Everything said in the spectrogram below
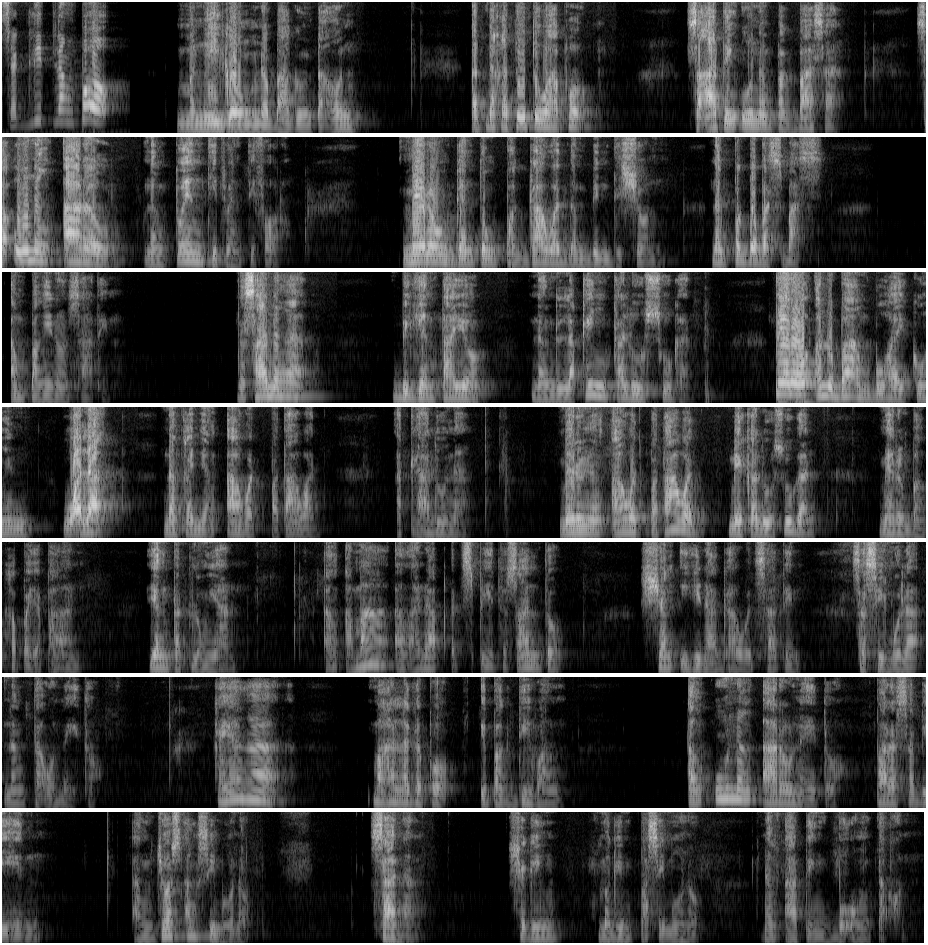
Saglit lang po. manigong na bagong taon. At nakatutuwa po sa ating unang pagbasa sa unang araw ng 2024. Merong gantong paggawad ng bendisyon, nagpagbabasbas ang Panginoon sa atin. Na sana nga bigyan tayo ng laking kalusugan. Pero ano ba ang buhay kung wala ng kanyang awat patawad? At lalo na, meron ng awat patawad, may kalusugan, meron bang kapayapaan? Yang tatlong yan. Ang Ama, ang Anak at Espiritu Santo, siyang iginagawad sa atin sa simula ng taon na ito. Kaya nga, mahalaga po ipagdiwang ang unang araw na ito para sabihin, ang Diyos ang simuno, sana siyaging maging pasimuno ng ating buong taon.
